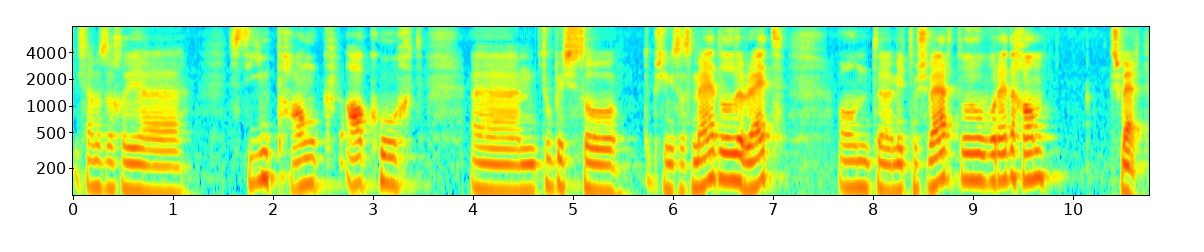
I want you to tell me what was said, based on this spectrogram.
wie sagen wir, so ein bisschen äh, Steampunk angehaucht. Ähm, du bist so, du bist irgendwie so ein Mädel, Red, und äh, mit dem Schwert, wo, wo reden kann. Das Schwert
